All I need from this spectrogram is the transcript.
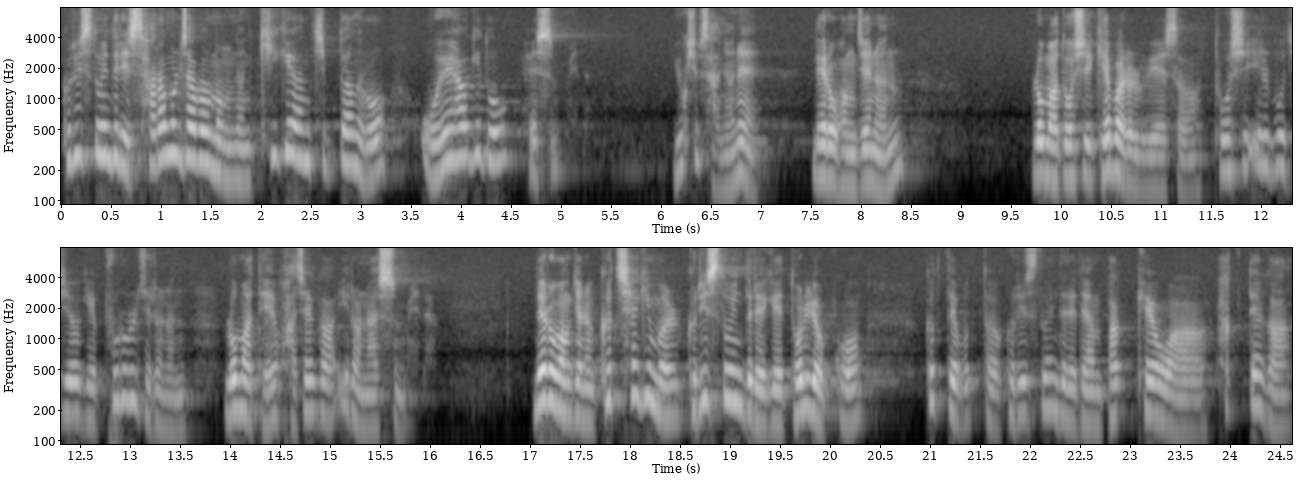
그리스도인들이 사람을 잡아먹는 기괴한 집단으로 오해하기도 했습니다. 64년에 네로 황제는 로마 도시 개발을 위해서 도시 일부 지역에 불을 지르는 로마 대화재가 일어났습니다. 네로 황제는 그 책임을 그리스도인들에게 돌렸고 그때부터 그리스도인들에 대한 박해와 학대가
